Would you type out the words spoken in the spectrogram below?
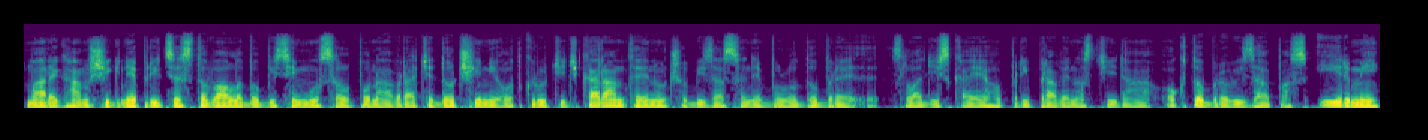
Marek Hamšik nepricestoval, lebo by si musel po návrate do Číny odkrútiť karanténu, čo by zase nebolo dobre z hľadiska jeho pripravenosti na oktobrový zápas Írmy.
